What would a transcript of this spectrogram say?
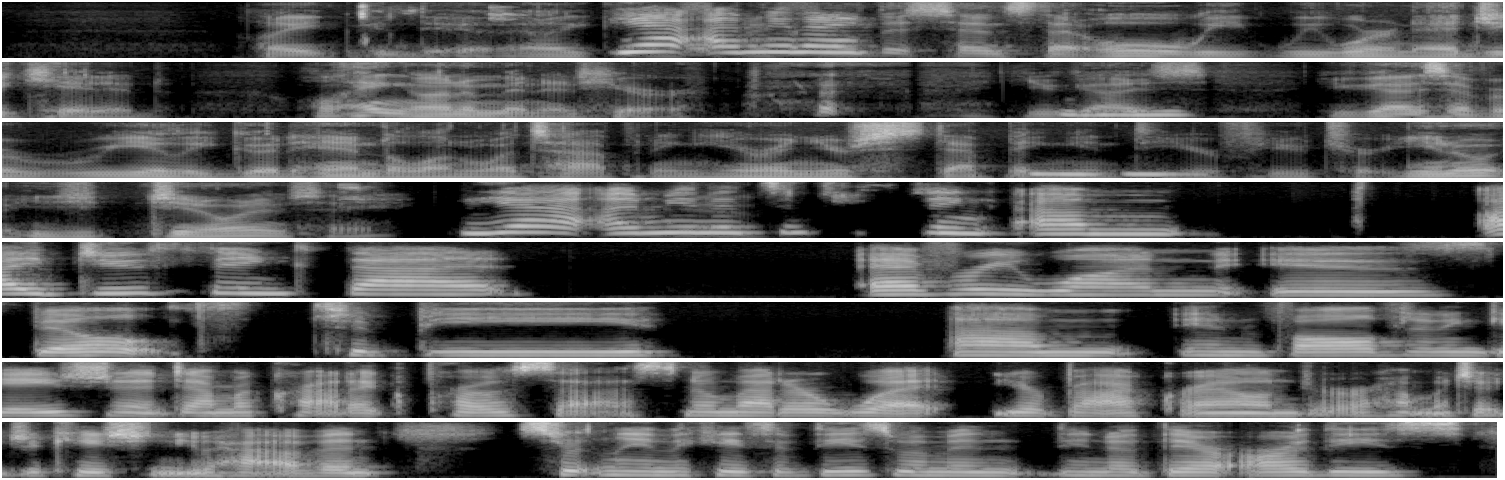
Like, like yeah, I, I mean, I, the sense that oh, we we weren't educated. Well, hang on a minute here. you mm-hmm. guys you guys have a really good handle on what's happening here and you're stepping mm-hmm. into your future. You know, do you know what I'm saying? Yeah, I mean, yeah. it's interesting. Um, I do think that everyone is built to be um, involved and engaged in a democratic process, no matter what your background or how much education you have. And certainly in the case of these women, you know, there are these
